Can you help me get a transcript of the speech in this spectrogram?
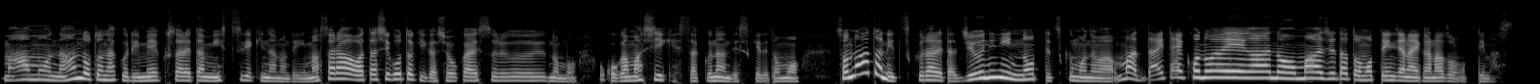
まあもう何度となくリメイクされた密室劇なので今更私ごときが紹介するのもおこがましい傑作なんですけれどもその後に作られた12人のってつくものはまあ大体この映画のオマージュだと思っていいんじゃないかなと思っています。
